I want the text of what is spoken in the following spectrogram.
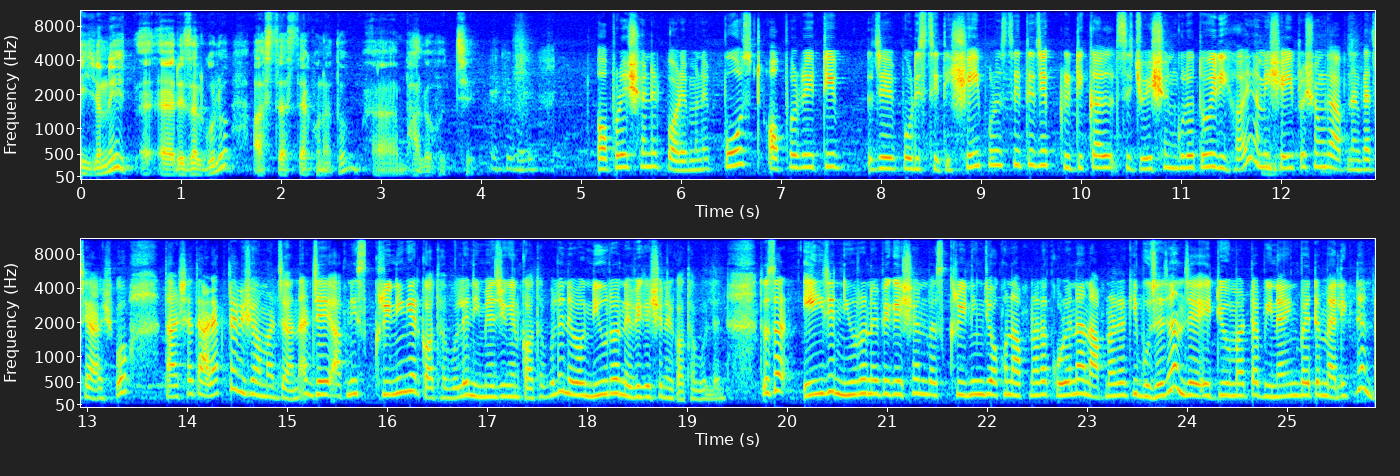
এই জন্যেই রেজাল্টগুলো আস্তে আস্তে এখন এত ভালো হচ্ছে। অপারেশনের পরে মানে পোস্ট অপারেটিভ যে পরিস্থিতি সেই পরিস্থিতিতে যে ক্রিটিক্যাল সিচুয়েশনগুলো তৈরি হয় আমি সেই প্রসঙ্গে আপনার কাছে আসব। তার সাথে আর একটা বিষয় আমার জানার যে আপনি স্ক্রিনিংয়ের কথা বলেন ইমেজিংয়ের কথা বলেন এবং নিউরো নেভিগেশনের কথা বললেন। তো স্যার এই যে নিউরো নেভিগেশন বা স্ক্রিনিং যখন আপনারা করে নেন আপনারা কি বুঝে যান যে এই টিউমারটা বিনাইন বা এটা ম্যালিগন্যান্ট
